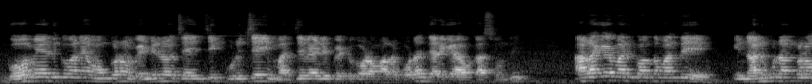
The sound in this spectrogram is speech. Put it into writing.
గోమేదకు అనే ఉంగరం వెండిలో చేయించి కుడి చేయి మధ్య వేడి పెట్టుకోవడం వల్ల కూడా జరిగే అవకాశం ఉంది. అలాగే మరి కొంతమంది ఈ నలుపు రంగులో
